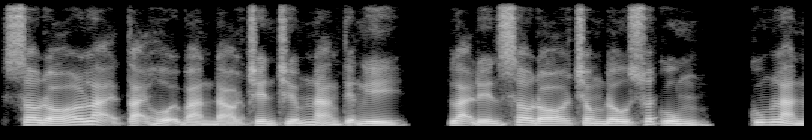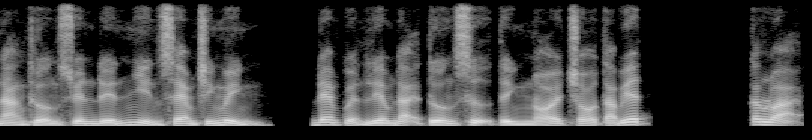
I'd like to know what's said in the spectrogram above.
sau đó lại tại hội bàn đảo trên chiếm nàng tiện nghi, lại đến sau đó trong đâu xuất cung, cũng là nàng thường xuyên đến nhìn xem chính mình đem quyển liêm đại tướng sự tình nói cho ta biết. Các loại.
